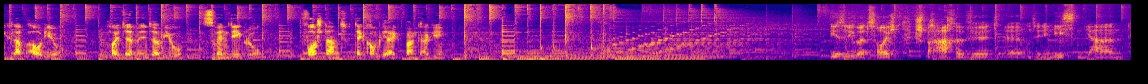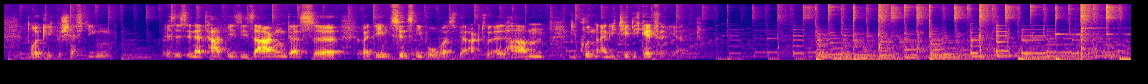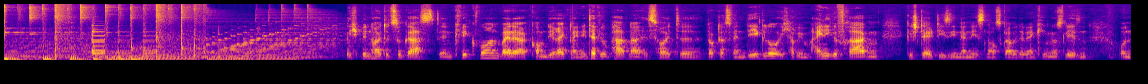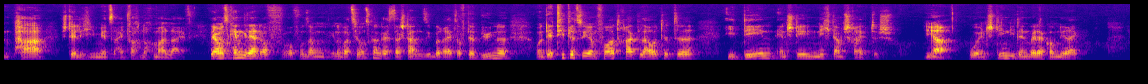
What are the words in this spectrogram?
Banking Club Audio. Heute im Interview Sven Deglo, Vorstand der Comdirect Bank AG. Wir sind überzeugt, Sprache wird äh, uns in den nächsten Jahren deutlich beschäftigen. Es ist in der Tat, wie Sie sagen, dass äh, bei dem Zinsniveau, was wir aktuell haben, die Kunden eigentlich täglich Geld verlieren. Ich bin heute zu Gast in Quickborn bei der Comdirect. Mein Interviewpartner ist heute Dr. Sven Deglo. Ich habe ihm einige Fragen gestellt, die Sie in der nächsten Ausgabe der Banking News lesen und ein paar stelle ich ihm jetzt einfach nochmal live. Wir haben uns kennengelernt auf, auf unserem Innovationskongress, da standen Sie bereits auf der Bühne und der Titel zu Ihrem Vortrag lautete Ideen entstehen nicht am Schreibtisch. Ja. Wo entstehen die denn bei der Comdirect?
